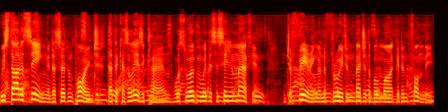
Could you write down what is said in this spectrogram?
We started seeing at a certain point that the Casalesi clan was working with the Sicilian mafia, interfering on the fruit and vegetable market in Fondi,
